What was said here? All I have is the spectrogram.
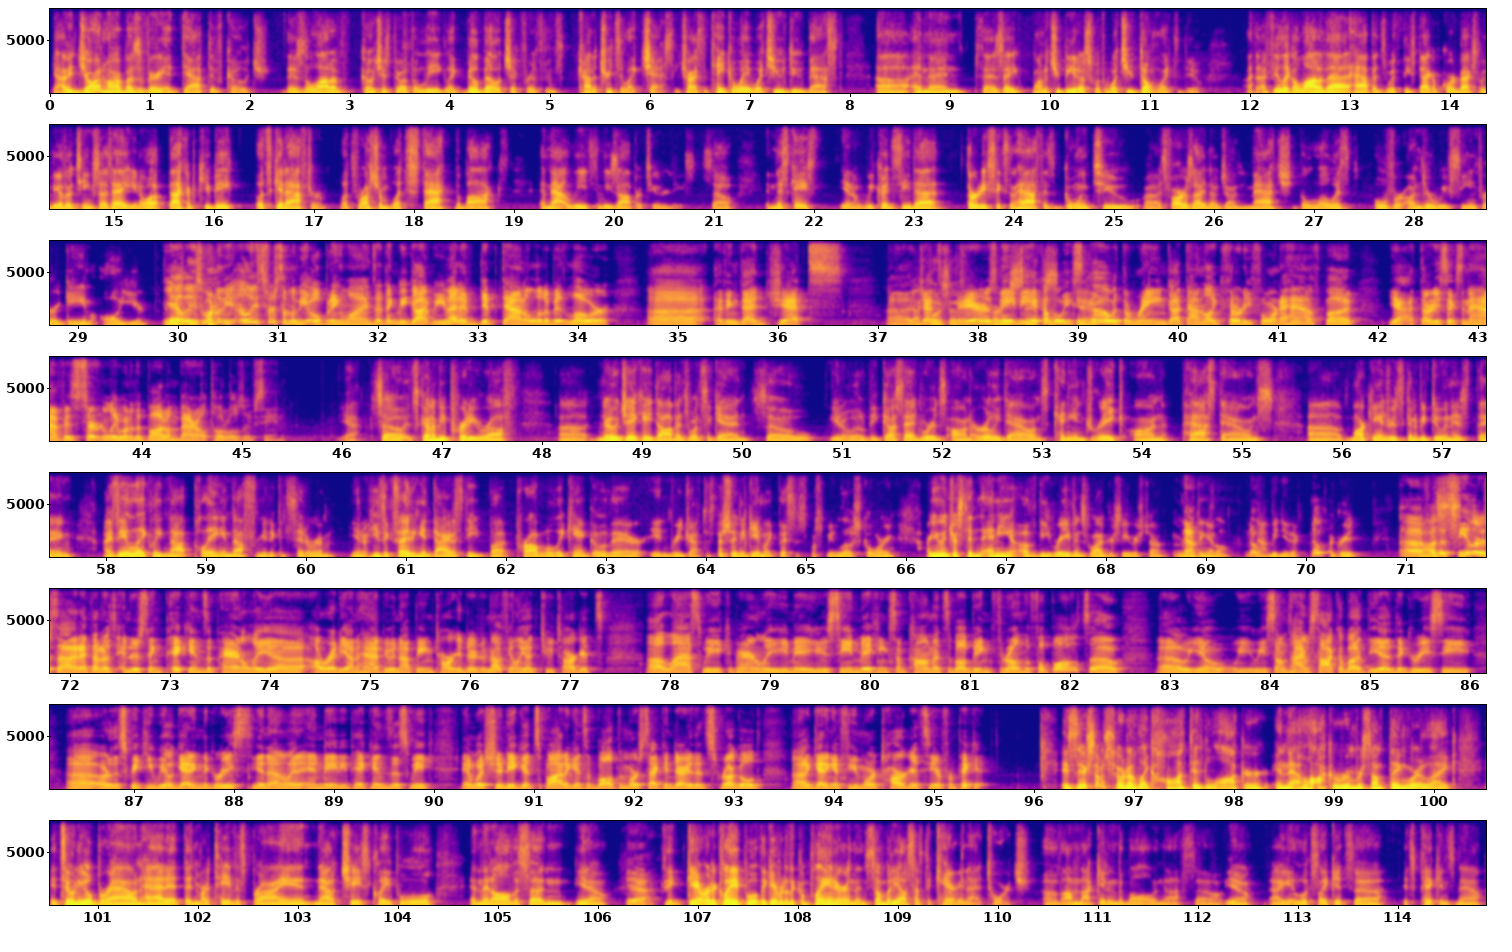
Yeah, I mean, John Harbaugh is a very adaptive coach. There's a lot of coaches throughout the league, like Bill Belichick, for instance, kind of treats it like chess. He tries to take away what you do best uh, and then says, "Hey, why don't you beat us with what you don't like to do?" I, th- I, feel like a lot of that happens with these backup quarterbacks, where the other team says, "Hey, you know what? Backup QB, let's get after him. Let's rush him. Let's stack the box," and that leads to these opportunities. So in this case, you know, we could see that 36 and a half is going to, uh, as far as I know, John, match the lowest over under we've seen for a game all year. Yeah, at least one of the, at least for some of the opening lines. I think we got, we might have dipped down a little bit lower. Uh, I think that Jets uh, Jets Bears maybe a couple weeks yeah. ago with the rain got down to like 34 and a half, but yeah, 36 and a half is certainly one of the bottom barrel totals we've seen. Yeah. So it's going to be pretty rough. Uh, no J.K. Dobbins once again. So, you know, it'll be Gus Edwards on early downs, Kenyan Drake on pass downs. Uh, Mark Andrews is going to be doing his thing. Isaiah Likely not playing enough for me to consider him. You know, he's exciting in Dynasty, but probably can't go there in redraft, especially in a game like this. It's supposed to be low scoring. Are you interested in any of the Ravens wide receivers, John? No. Anything at all? Nope. No, me neither. Nope. Agreed. Uh, for the Steelers side, I thought it was interesting. Pickens apparently uh, already unhappy with not being targeted enough. He only got two targets uh, last week. Apparently, he may he was seen making some comments about being thrown the football. So, uh, you know, we, we sometimes talk about the uh, the greasy uh, or the squeaky wheel getting the grease, you know, and, and, maybe Pickens this week, and what should be a good spot against a Baltimore secondary that struggled, uh, getting a few more targets here from Pickett. Is there some sort of like haunted locker in that locker room or something where like Antonio Brown had it, then Martavis Bryant, now Chase Claypool, and then all of a sudden, you know, yeah, they get rid of Claypool, they get rid of the complainer, and then somebody else has to carry that torch of I'm not getting the ball enough. So you know, I, it looks like it's uh it's Pickens now.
